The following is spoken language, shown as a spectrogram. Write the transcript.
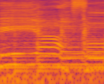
We are forever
